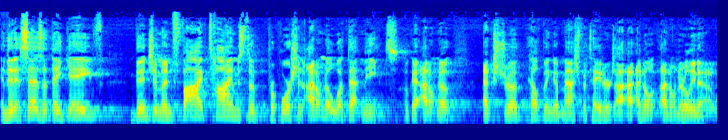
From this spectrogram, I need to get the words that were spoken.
And then it says that they gave Benjamin five times the proportion. I don't know what that means. Okay, I don't know extra helping of mashed potatoes. I, I don't. I don't really know.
